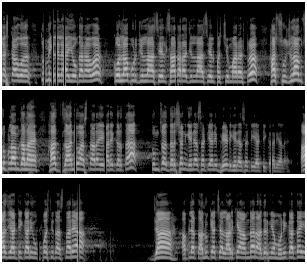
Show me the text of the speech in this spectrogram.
कष्टावर तुम्ही केलेल्या योगदानावर कोल्हापूर जिल्हा असेल सातारा जिल्हा असेल पश्चिम महाराष्ट्र हा सुजलाम सुफलाम झालाय. हा जाणीव असणारा एक कार्यकर्ता तुमचं दर्शन घेण्यासाठी आणि भेट घेण्यासाठी या ठिकाणी आलाय. आज या ठिकाणी उपस्थित असणाऱ्या ज्या आपल्या तालुक्याच्या लाडक्या आमदार आदरणीय मोनिकाताई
